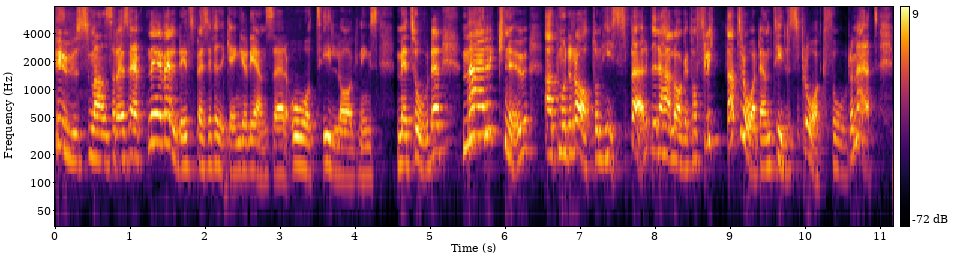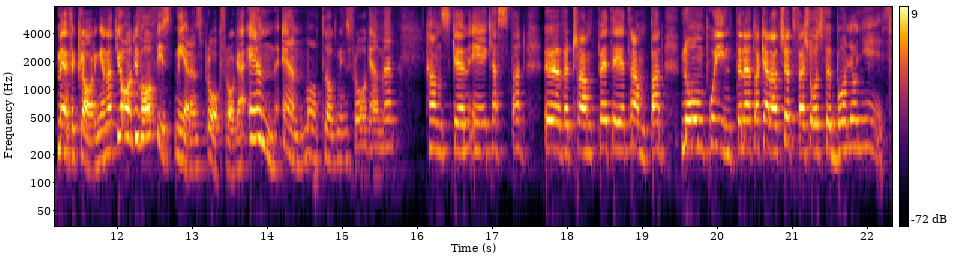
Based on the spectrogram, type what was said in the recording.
husmansrecept med väldigt specifika ingredienser och tillagningsmetoder. Märk nu att moderatorn Hisper vid det här laget har flyttat tråden till språkforumet med förklaringen att ja, det var visst mer en språkfråga än en matlagningsfråga. Men Handsken är kastad, övertrampet är trampad. Någon på internet har kallat köttfärssås för bolognese.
